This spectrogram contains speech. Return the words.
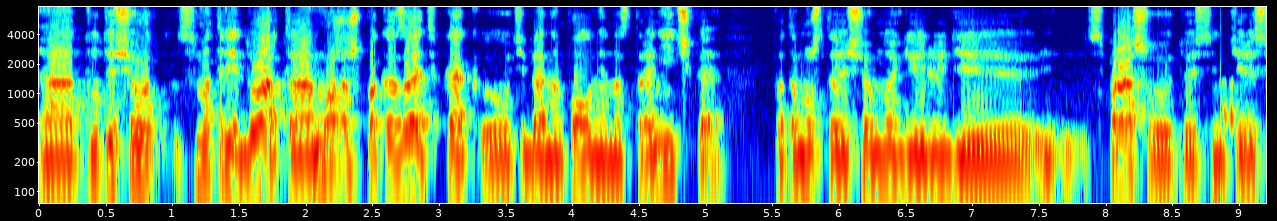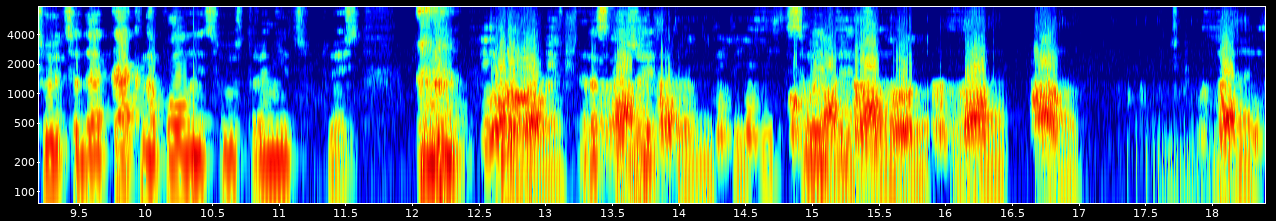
А, тут еще вот, смотри, Эдуард, а можешь показать, как у тебя наполнена страничка? Потому что еще многие люди спрашивают, то есть интересуются, да, как наполнить свою страницу. То есть Первое, расскажи свой сразу за, запись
